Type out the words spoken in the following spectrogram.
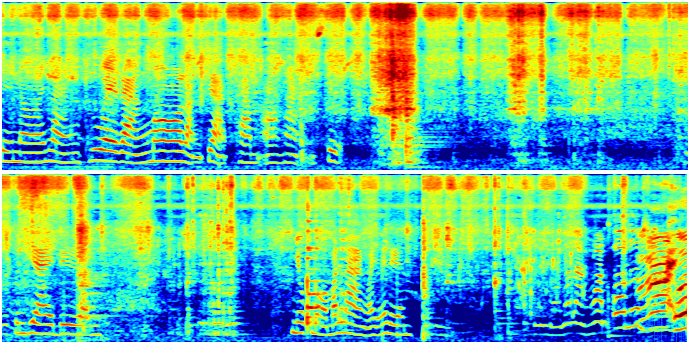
ยายน้อยล้างถ้วยล้างหม้อหลังจากทำอาหารเสร็จ คุณยายเดือน ยกหมอมาล้างไว้ยายเดือน หมอมาล้างฮอนโอ้ลืมโอ้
